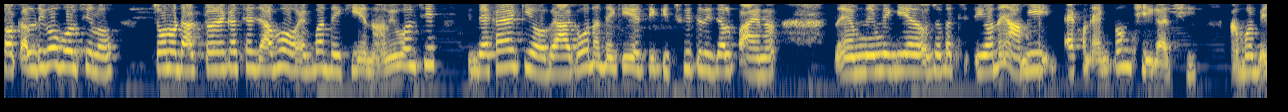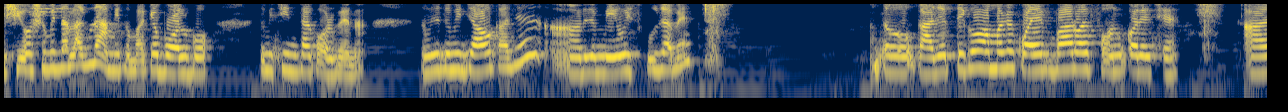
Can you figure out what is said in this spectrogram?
সকাল দিকেও বলছিল, চলো ডাক্তারের কাছে যাব, একবার দেখিয়ে না আমি বলছি, দেখায় কি হবে? আগেও না দেখিয়েছি, কিছুই তো রেজাল্ট পায় না। তো এমনি এমনি গিয়ে অযথা ইয়ে নেই, আমি এখন একদম ঠিক আছি। আমার বেশি অসুবিধা লাগলে আমি তোমাকে বলব, তুমি চিন্তা করবে না। আমি যে তুমি যাও কাজে, আর মেয়েও স্কুল যাবে। তো কাজের থেকেও আমাকে কয়েকবার ওই ফোন করেছে। আর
